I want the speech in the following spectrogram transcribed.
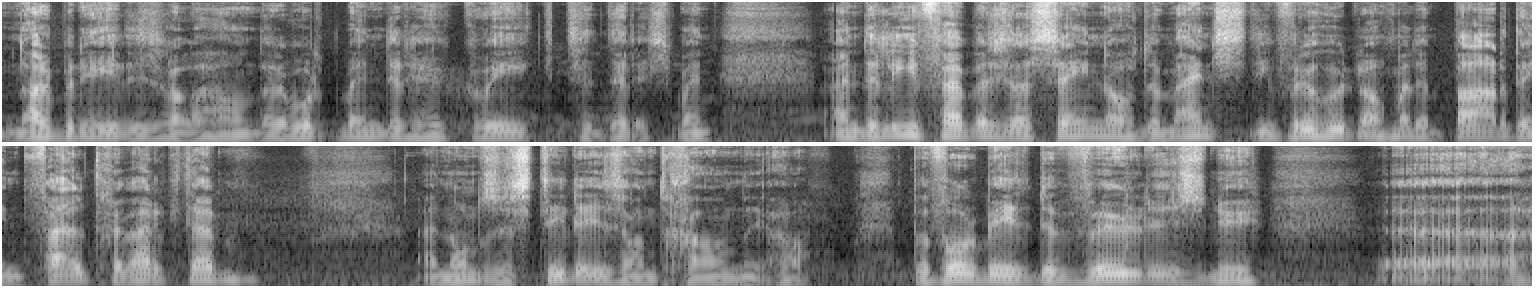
naar beneden zal gaan. Er wordt minder gekweekt. Er is. En de liefhebbers, dat zijn nog de mensen die vroeger nog met een paard in het veld gewerkt hebben. En onze stil is aan het gaan. Ja. Bijvoorbeeld de veulens nu uh,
